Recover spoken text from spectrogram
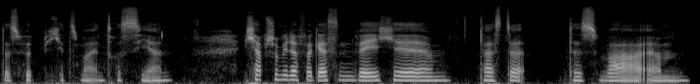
Das würde mich jetzt mal interessieren. Ich habe schon wieder vergessen, welche Taste das war, ähm,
